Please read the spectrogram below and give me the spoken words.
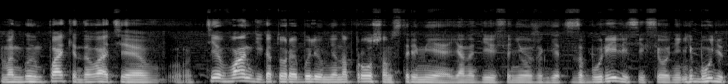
Вангуем паки, давайте те ванги, которые были у меня на прошлом стриме, я надеюсь, они уже где-то забурились, их сегодня не будет.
